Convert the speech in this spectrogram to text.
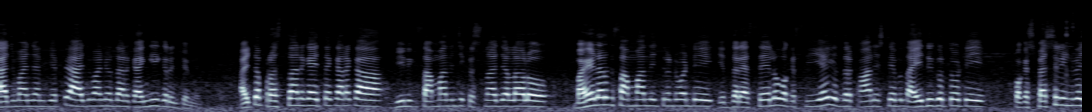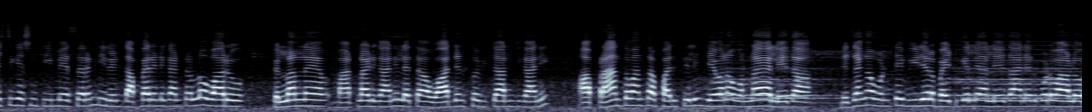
యాజమాన్యానికి చెప్పి యాజమాన్యం దానికి అంగీకరించింది. అయితే ప్రస్తుతానికైతే కనుక దీనికి సంబంధించి కృష్ణా జిల్లాలో మహిళలకు సంబంధించినటువంటి ఇద్దరు ఎస్ఐలు ఒక సిఐ ఇద్దరు కానిస్టేబుల్ ఐదుగురితోటి ఒక స్పెషల్ ఇన్వెస్టిగేషన్ టీం వేశారండి. ఈ రెండు డెబ్బై రెండు గంటల్లో వారు పిల్లల్ని మాట్లాడి కానీ లేదా వార్డెన్స్తో విచారించి కానీ ఆ ప్రాంతం అంతా పరిశీలించి ఏమైనా ఉన్నాయా లేదా నిజంగా ఉంటే వీడియోలు బయటకు వెళ్ళా లేదా అనేది కూడా వాళ్ళు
